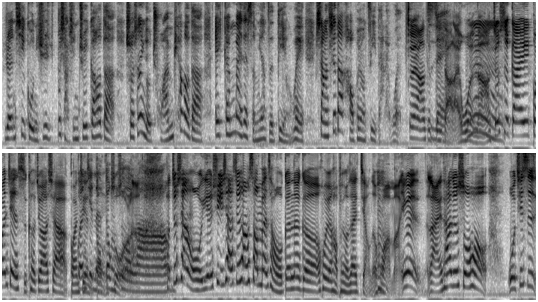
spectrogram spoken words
人气股，你去不想小。追高的，手上有船票的，哎，该卖在什么样子的点位？想知道好朋友自己打来问。对啊，自己打来问啊，就是该关键时刻就要下关键的动作啦。就像我延续一下，就像上半场我跟那个会员好朋友在讲的话嘛，因为来他就说吼，我其实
